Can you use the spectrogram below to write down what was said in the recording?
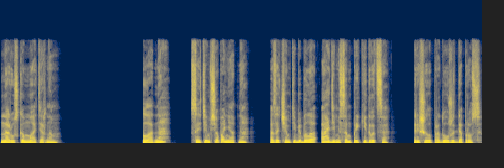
на русском матерном. «Ладно, с этим все понятно. А зачем тебе было Адемисом прикидываться?» Решила продолжить допрос.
